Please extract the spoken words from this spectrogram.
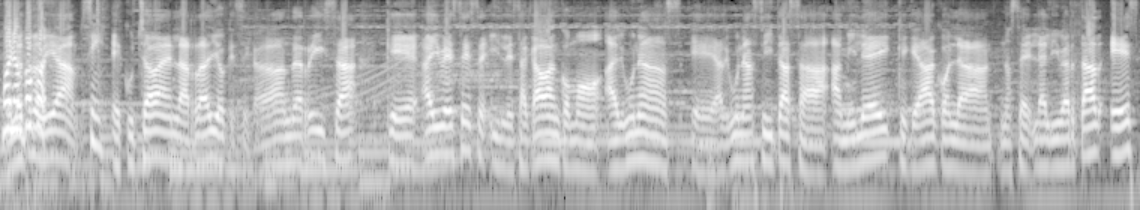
Bueno, el un poco. día sí. escuchaba en la radio que se cagaban de risa que hay veces y le sacaban como algunas eh, algunas citas a, a Milei que quedaba con la no sé la libertad es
